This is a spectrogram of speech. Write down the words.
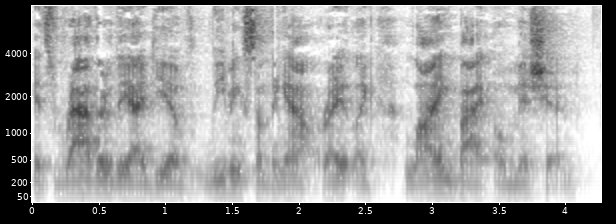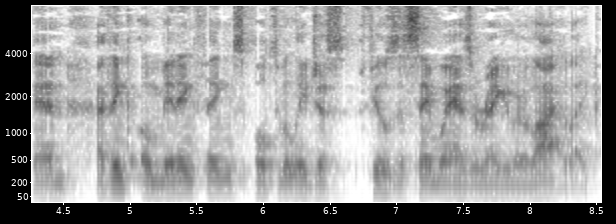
It's rather the idea of leaving something out right? Like lying by omission. And i think omitting things ultimately just feels the same way as a regular lie like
